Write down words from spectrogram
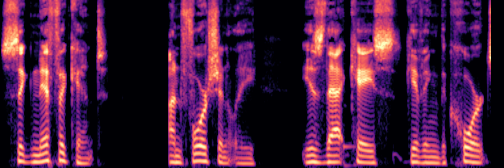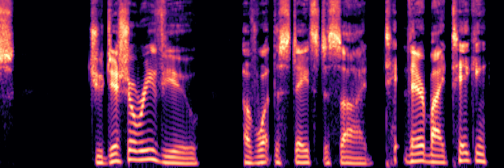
significant, unfortunately, is that case giving the courts judicial review of what the states decide, t- thereby taking.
